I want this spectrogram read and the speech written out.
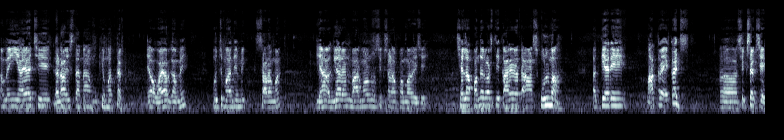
અમે અહીં આવ્યા છીએ ગઢા વિસ્તારના મુખ્ય મથક એવા વાયોર ગામે, ઉચ્ચ માધ્યમિક શાળામાં, જ્યાં અગિયાર અને બારમાનું શિક્ષણ આપવામાં આવે છે. છેલ્લા પંદર વર્ષથી કાર્યરત આ સ્કૂલમાં અત્યારે માત્ર એક જ શિક્ષક છે.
